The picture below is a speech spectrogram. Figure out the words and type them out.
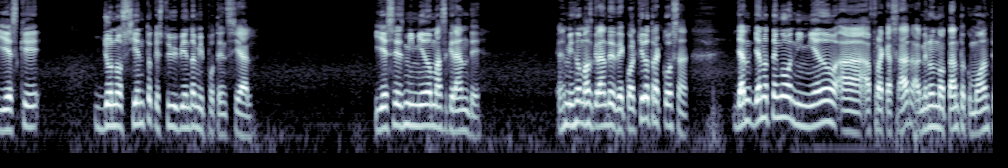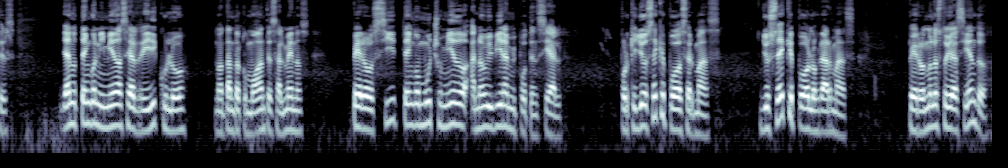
y es que yo no siento que estoy viviendo a mi potencial. Y ese es mi miedo más grande. El miedo más grande de cualquier otra cosa. Ya, no tengo ni miedo a, a, fracasar, al menos no tanto como antes. Ya no tengo ni miedo a el ridículo, no tanto como antes al menos. Pero sí tengo mucho miedo a no vivir a mi potencial. Porque yo sé que puedo hacer más. Yo sé que puedo lograr más. Pero no lo estoy haciendo.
